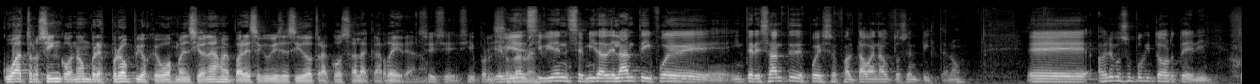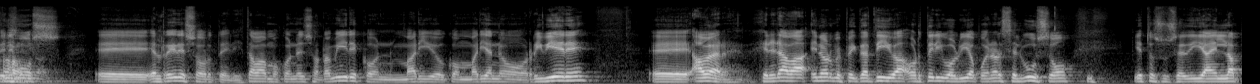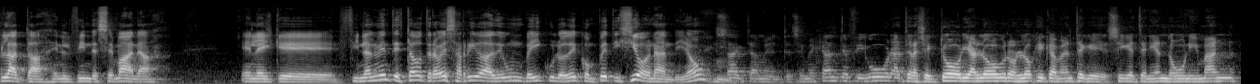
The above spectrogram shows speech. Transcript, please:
cuatro o cinco nombres propios que vos mencionás, me parece que hubiese sido otra cosa la carrera. ¿no? Sí, sí, sí, porque bien, si bien se mira adelante y fue eh, interesante, después faltaban autos en pista, ¿no? Eh, hablemos un poquito de Ortelli. Tenemos eh, el regreso de Ortelli. Estábamos con Nelson Ramírez, con Mario, con Mariano Riviere. Eh, a ver, generaba enorme expectativa. Ortelli volvía a ponerse el buzo. Y esto sucedía en La Plata, en el fin de semana, en el que finalmente está otra vez arriba de un vehículo de competición, Andy, ¿no? Exactamente, semejante figura, trayectoria, logros, lógicamente que sigue teniendo un imán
